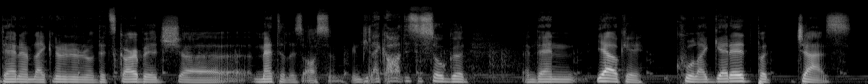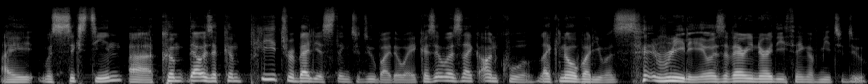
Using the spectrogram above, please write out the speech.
Then I'm like, no, no, no, no, that's garbage. Uh, metal is awesome. And be like, oh, this is so good. And then, yeah, okay, cool, I get it, but jazz. I was 16. Uh, com- that was a complete rebellious thing to do, by the way, because it was like uncool. Like nobody was really. It was a very nerdy thing of me to do.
